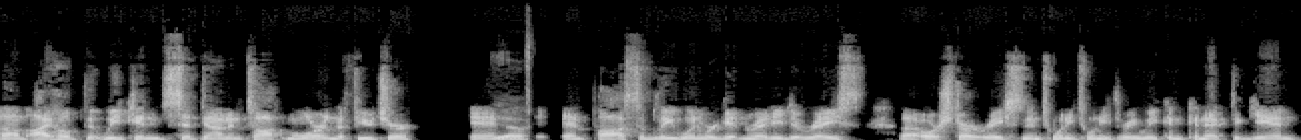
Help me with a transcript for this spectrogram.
um, I hope that we can sit down and talk more in the future, and yeah. and possibly when we're getting ready to race uh, or start racing in 2023, we can connect again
